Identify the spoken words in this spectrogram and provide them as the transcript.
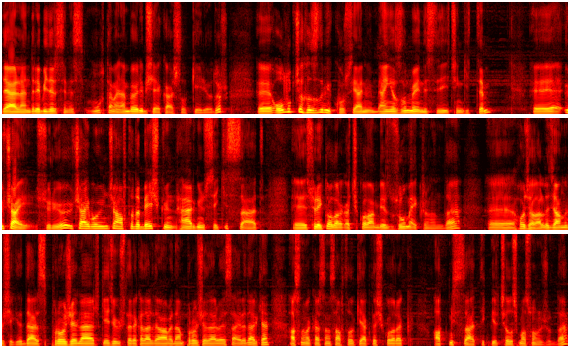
değerlendirebilirsiniz. Muhtemelen böyle bir şeye karşılık geliyordur. E, oldukça hızlı bir kurs. Yani ben yazılım mühendisliği için gittim. 3 e, ay sürüyor. 3 ay boyunca haftada 5 gün, her gün 8 saat e, sürekli olarak açık olan bir Zoom ekranında e, hocalarla canlı bir şekilde ders, projeler, gece 3'lere kadar devam eden projeler vesaire derken aslına bakarsanız haftalık yaklaşık olarak 60 saatlik bir çalışma sonucunda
